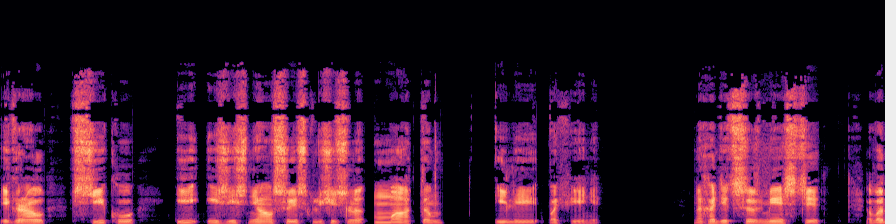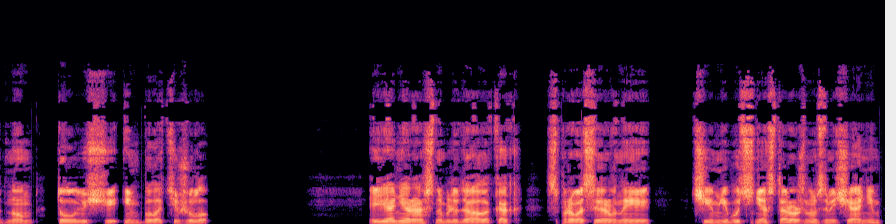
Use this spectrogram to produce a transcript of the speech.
играл в сику и изъяснялся исключительно матом или по фене. Находиться вместе в одном туловище им было тяжело. И я не раз наблюдала, как спровоцированные чьим-нибудь неосторожным замечанием,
